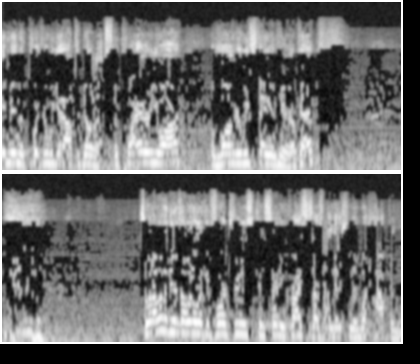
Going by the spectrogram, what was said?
amen, the quicker we get out to donuts. The quieter you are, the longer we stay in here, okay? So what I want to do is I want to look at four truths concerning Christ as our foundation and what happens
